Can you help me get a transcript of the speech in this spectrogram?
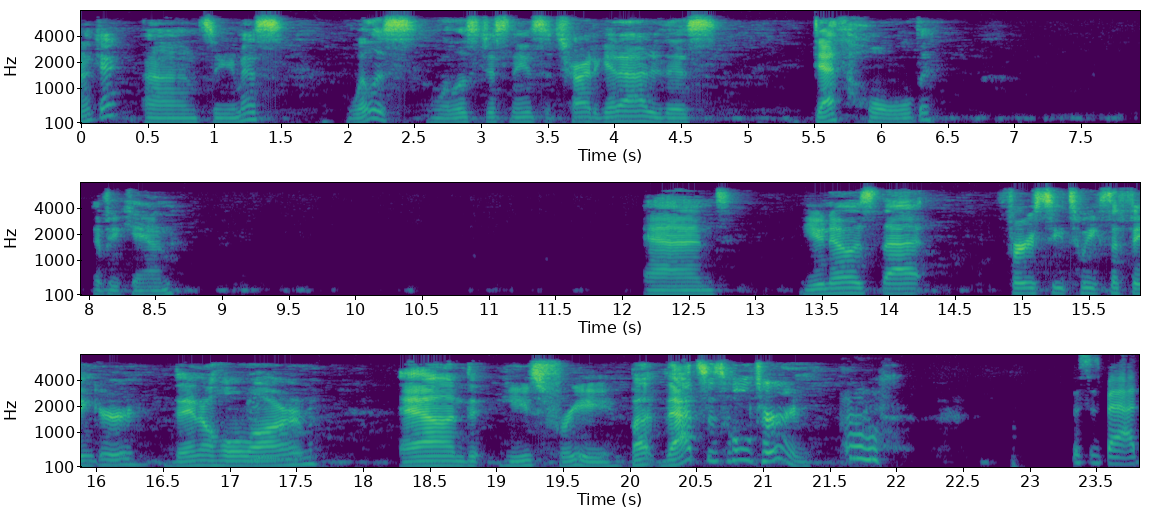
Okay, um, so you miss. Willis. Willis just needs to try to get out of this death hold. If he can. And you notice that first he tweaks a finger, then a whole arm, and he's free. But that's his whole turn. Ugh. This is bad.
